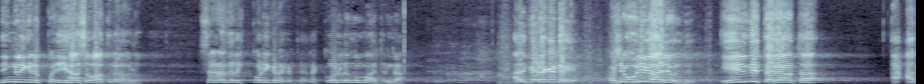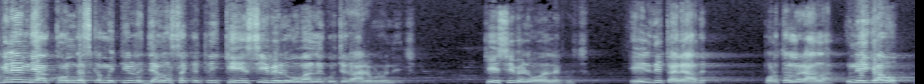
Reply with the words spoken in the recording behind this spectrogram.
നിങ്ങളിങ്ങനെ പരിഹാസപാത്രമാണോ? സാർ അത് റെക്കോർഡിൽ കിടക്കട്ടെ. റെക്കോർഡിലൊന്നും മാറ്റണ്ട. അത് കിടക്കട്ടെ. പക്ഷെ ഒരു കാര്യമുണ്ട്. എഴുതി തരാത്ത അഖിലേന്ത്യാ Congress committee general secretary K C വേണുഗോപാലിനെ കുറിച്ച് ഒരു ആരോപണം ഉന്നയിച്ചു. കെ സി വേണുഗോപാലിനെ കുറിച്ച്. എഴുതി തരാതെ പുറത്തുള്ള ഒരാളാണ്. ഉന്നയിക്കാമോ?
